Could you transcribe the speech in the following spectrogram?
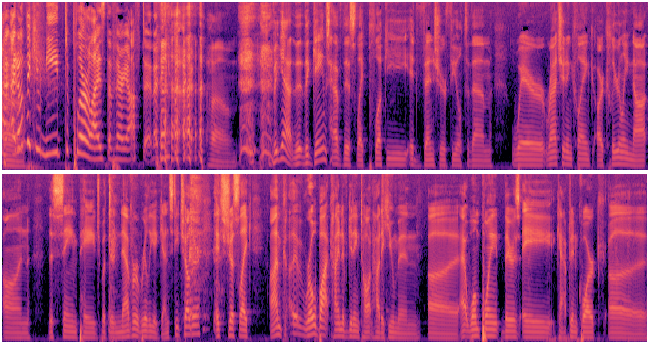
I, I don't think you need to pluralize them very often i think Um, but yeah, the the games have this like plucky adventure feel to them, where Ratchet and Clank are clearly not on the same page, but they're never really against each other. It's just like I'm a robot kind of getting taught how to human. Uh, at one point, there's a Captain Qwark. Uh,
